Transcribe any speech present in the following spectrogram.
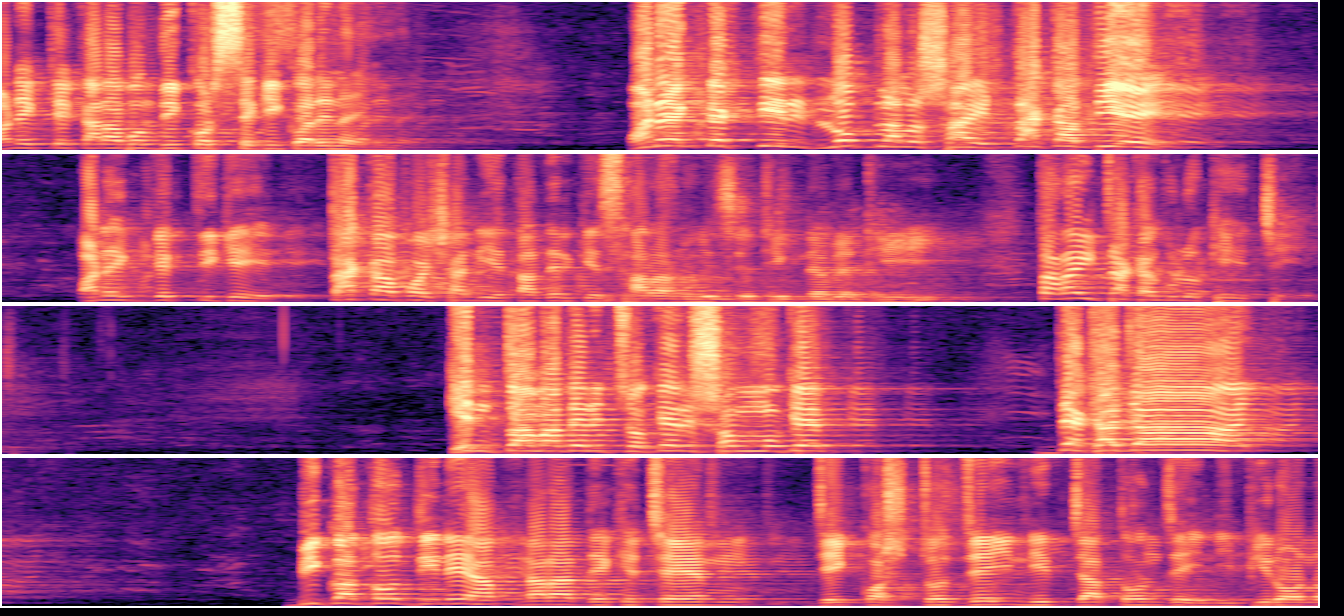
অনেককে কারাবন্দি করছে, কি করে নাই? অনেক ব্যক্তির লোভ লালসায় টাকা দিয়ে অনেক ব্যক্তিকে টাকা পয়সা নিয়ে তাদেরকে সারানো হয়েছে, ঠিক না ঠিক? তারাই টাকাগুলো খেয়েছে। কিন্তু আমাদের চোখের সম্মুখে দেখা যায়, বিগত দিনে আপনারা দেখেছেন যে কষ্ট, যেই নির্যাতন, যেই নিপীড়ন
